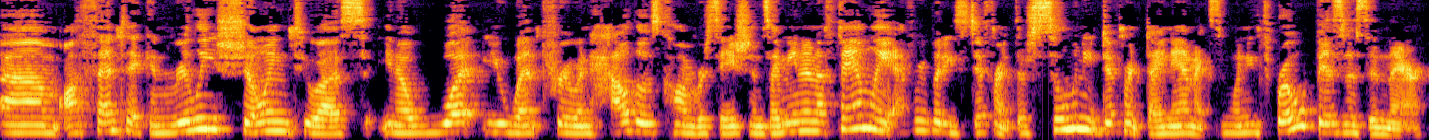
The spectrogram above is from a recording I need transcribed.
um, authentic and really showing to us, you know, what you went through and how those conversations. I mean, in a family, everybody's different. There's so many different dynamics. And when you throw business in there,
